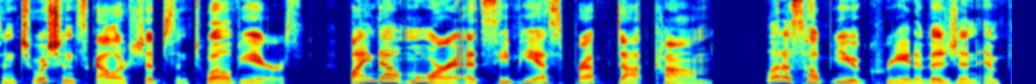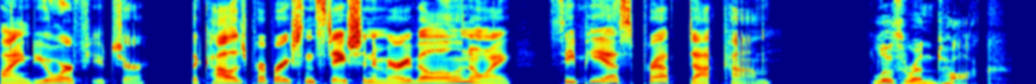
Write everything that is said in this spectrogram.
in tuition scholarships in 12 years. Find out more at cpsprep.com. Let us help you create a vision and find your future. The College Preparation Station in Maryville, Illinois, cpsprep.com. Lutheran Talk.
